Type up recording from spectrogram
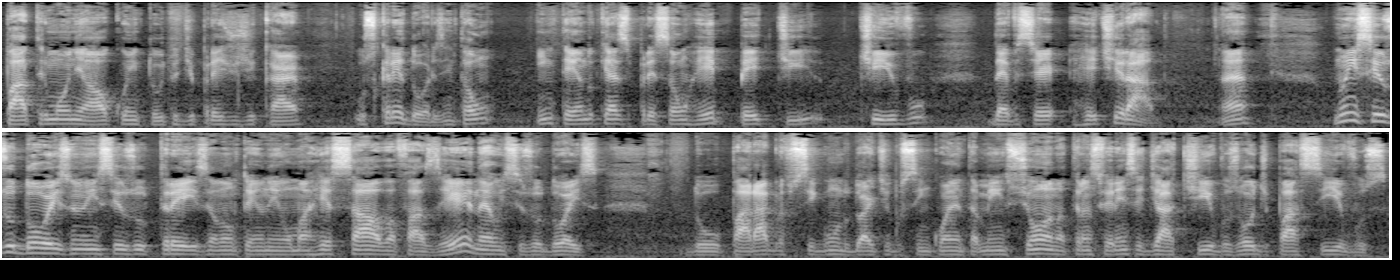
patrimonial com o intuito de prejudicar os credores. Então, entendo que a expressão repetitivo deve ser retirada. Né? No inciso 2 e no inciso 3 eu não tenho nenhuma ressalva a fazer, né? O inciso 2 do parágrafo 2 do artigo 50 menciona transferência de ativos ou de passivos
